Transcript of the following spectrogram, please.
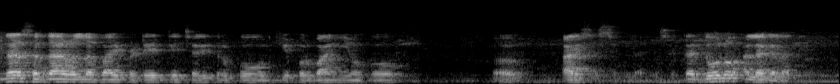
न सरदार वल्लभ भाई पटेल के चरित्र को, उनकी कुर्बानियों को आरएसएस से मिला जा सकता है। दोनों अलग अलग हैं।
